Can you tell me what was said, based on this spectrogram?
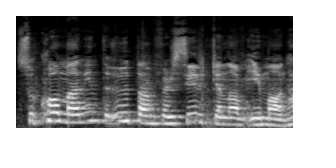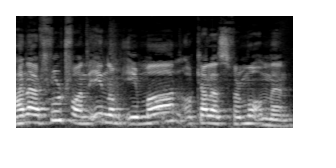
så kommer han inte utanför cirkeln av iman. Han är fortfarande inom iman och kallas för mu'min.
